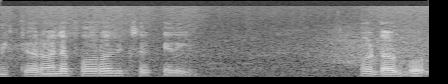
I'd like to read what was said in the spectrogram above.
മിക്കവാറും വല്ല ഫോറോ സിക്സ് ഒക്കെ ആയിരിക്കും. ഔട്ട് ഔട്ട് ബോൾ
